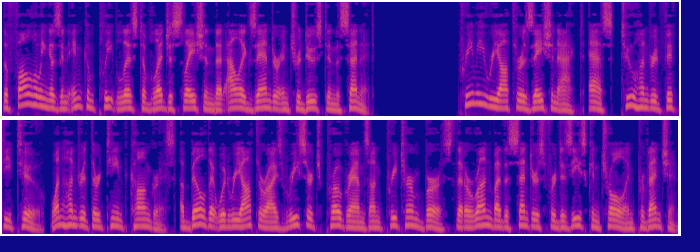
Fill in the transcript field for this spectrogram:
The following is an incomplete list of legislation that Alexander introduced in the Senate. Preemie Reauthorization Act S. 252, 113th Congress a bill that would reauthorize research programs on preterm births that are run by the Centers for Disease Control and Prevention.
